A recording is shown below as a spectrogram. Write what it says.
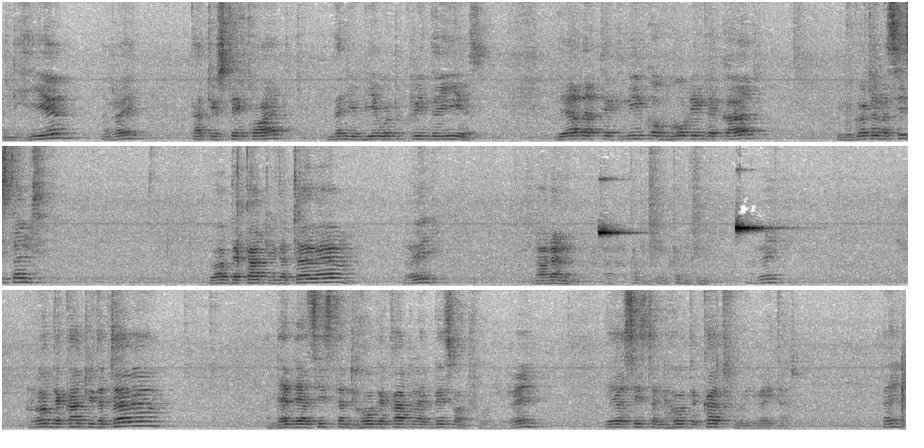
and here, all right? Cat you stay quiet, then you'll be able to clean the ears. The other technique of holding the cat, if you got an assistant, rub the cat with a towel, right? No, no, no, come and come and all right? Rub the cat with a towel, and let the assistant hold the cat like this one for you, right? The assistant hold the cat for you like that, right?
